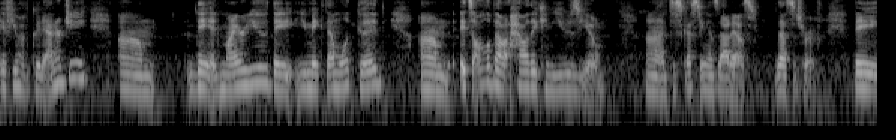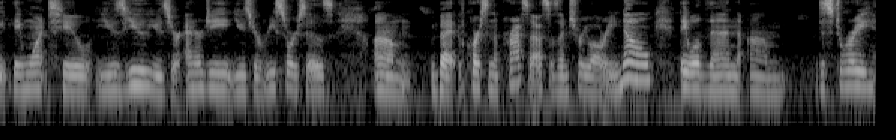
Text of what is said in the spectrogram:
if you have good energy. Um, they admire you. They you make them look good. Um, it's all about how they can use you. Uh, disgusting as that is, that's the truth. They they want to use you, use your energy, use your resources. Um, but of course, in the process, as I'm sure you already know, they will then um, destroy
